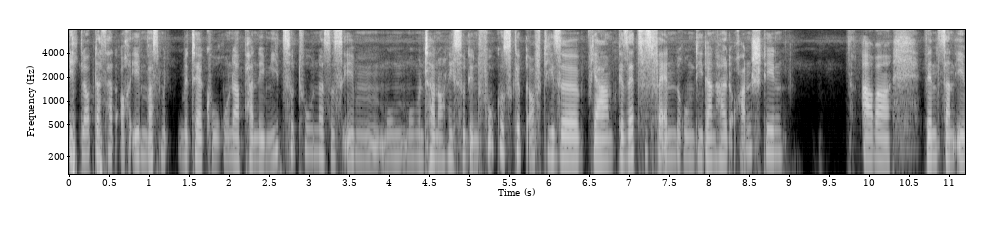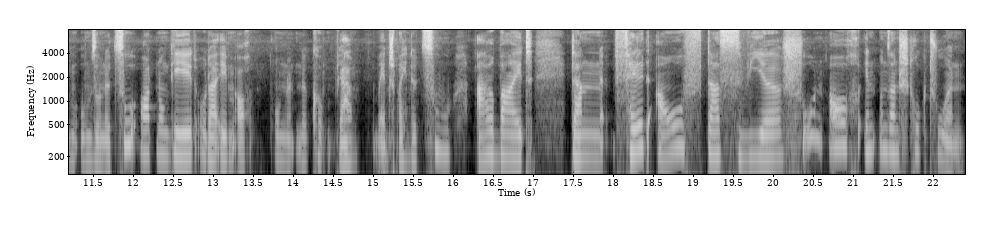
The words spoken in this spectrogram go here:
Ich glaube, das hat auch eben was mit, mit der Corona-Pandemie zu tun, dass es eben momentan noch nicht so den Fokus gibt auf diese ja, Gesetzesveränderungen, die dann halt auch anstehen. Aber wenn es dann eben um so eine Zuordnung geht oder eben auch um eine ja, entsprechende Zuarbeit, dann fällt auf, dass wir schon auch in unseren Strukturen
